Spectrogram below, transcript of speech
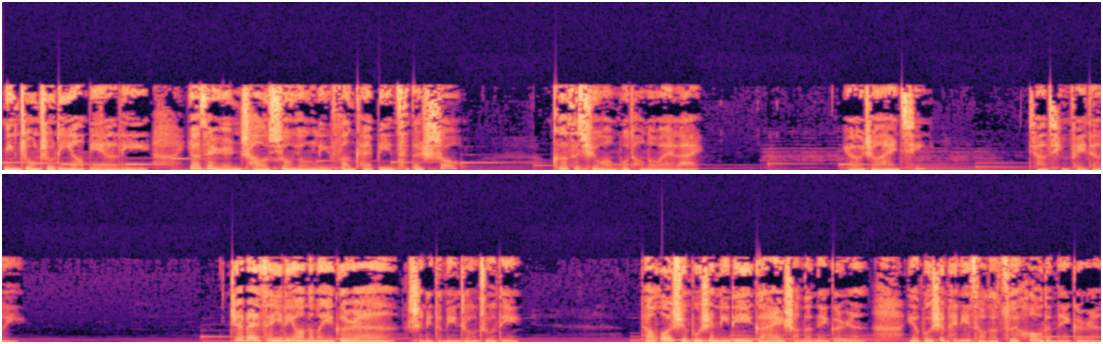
命中注定要别离，要在人潮汹涌里放开彼此的手，各自去往不同的未来。有一种爱情，叫情非得已。这辈子一定有那么一个人是你的命中注定。他或许不是你第一个爱上的那个人，也不是陪你走到最后的那个人，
